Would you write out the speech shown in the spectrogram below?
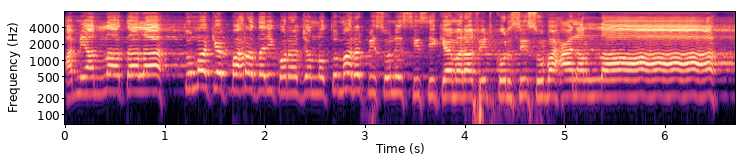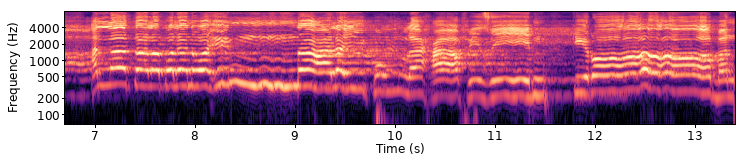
আমি আল্লাহ তাআলা তোমাকে পাহারাদারি করার জন্য তোমার পিছনে সিসি ক্যামেরা ফিট করছি। সুবাহান আল্লাহ তাআলা বলেন, ওয়া ইন্না আলাইকুম লাহাফিজিন কিরামান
